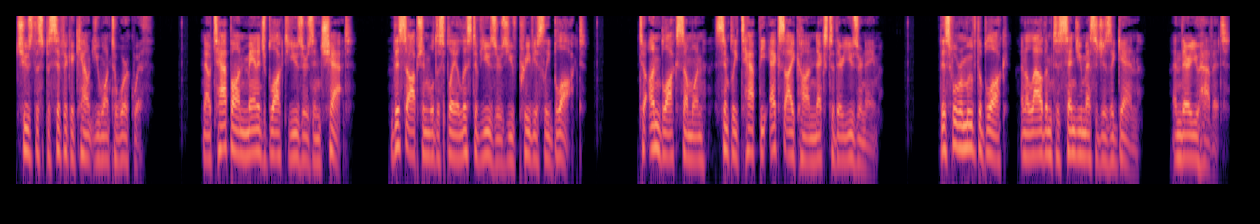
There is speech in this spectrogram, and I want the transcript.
choose the specific account you want to work with. Now tap on Manage Blocked Users in Chat. This option will display a list of users you've previously blocked. To unblock someone, simply tap the X icon next to their username. This will remove the block and allow them to send you messages again. And there you have it.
